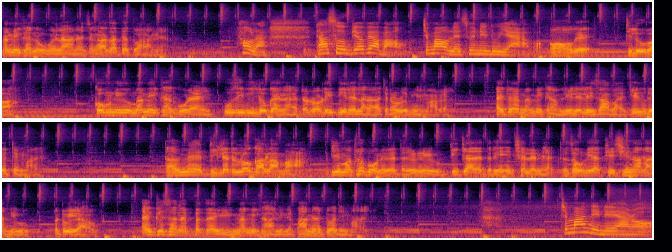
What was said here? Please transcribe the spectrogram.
မမေခန့်တို့ဝင်လာတဲ့စကားသပြတ်သွားတာနဲ့ဟုတ်လားဒါဆိုပြောပြပါအောင်ကျမတို့လည်းဆွေးနွေးလို့ရတာပေါ့ဟောဟုတ်ကဲ့ဒီလိုပါကုမ္ပဏီကိုမမေခန့်ကိုယ်တိုင်ဦးစီးပြီးလုပ်ကင်လာတာတော်တော်လေးပြည်လဲလာတာကျွန်တော်တို့အမြင်ပါပဲအဲ့အတွက်မမေခန့်ကိုလေးလေးလေးစားပါတယ်ကျေးဇူးလည်းတင်ပါတယ်ဒါပေမဲ့ဒီလက်တလောကာလမှာအပြင်မှာထွက်ပေါ်နေတဲ့သတင်းတွေကိုတိကျတဲ့သတင်းအချက်လက်နဲ့သစုံတရာဖြည့်ရှင်းထားတာမျိုးမတွေ့ရဘူး အဲ့ကိစ္စနဲ့ပတ်သက်ပြီးမမေခန့်အနေနဲ့ဘာများပြောချင်ပါလဲကျမအနေနဲ့ကတော့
